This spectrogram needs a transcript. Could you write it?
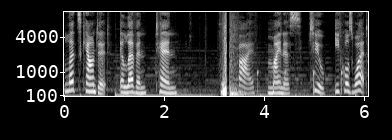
Let's count it. 11, 10. 5 minus 2 equals what?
